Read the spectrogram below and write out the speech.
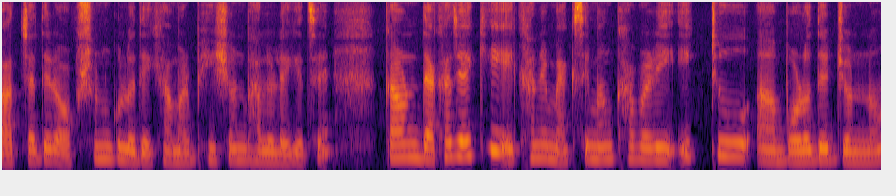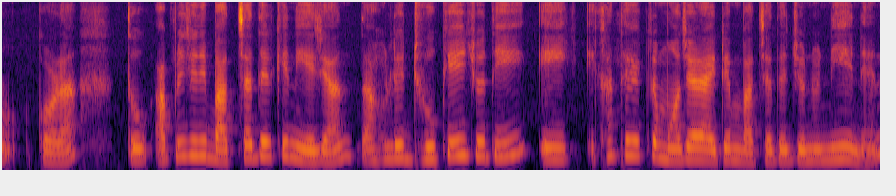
বাচ্চাদের অপশনগুলো দেখে আমার ভীষণ ভালো লেগেছে। কারণ দেখা যায় কি, এখানে ম্যাক্সিমাম খাবারই একটু বড়দের জন্য করা। তো আপনি যদি বাচ্চাদেরকে নিয়ে যান, তাহলে ঢুকেই যদি এই এখান থেকে একটা মজার আইটেম বাচ্চাদের জন্য নিয়ে নেন,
